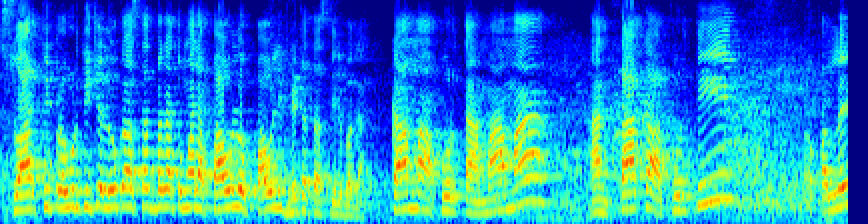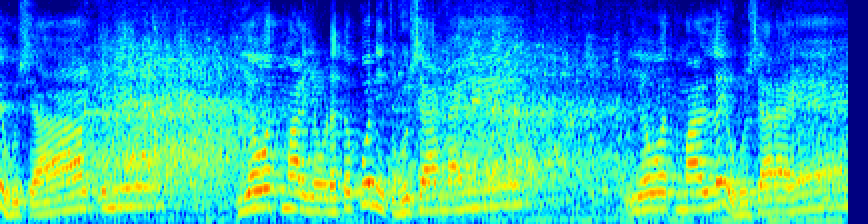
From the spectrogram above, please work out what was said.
स्वार्थी प्रवृत्तीचे लोक असतात बघा तुम्हाला पावलो पावली भेटत असतील बघा. कामा पुरता मामा आणि ताका पुरती लय हुशार तुम्ही. यवतमाळ एवढं तर कोणीच हुशार नाही. यवतमाळ लय हुशार आहे.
